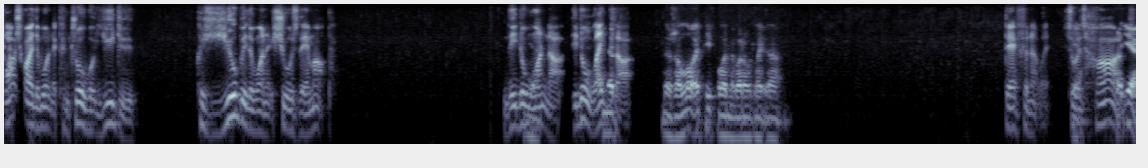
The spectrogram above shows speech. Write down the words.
That's why they want to control what you do. Because you'll be the one that shows them up. They don't yeah. want that. They don't like that. There's a lot of people in the world like that. Definitely. So yeah. it's hard but yeah.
